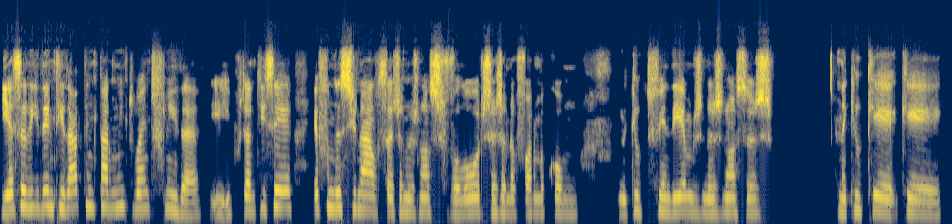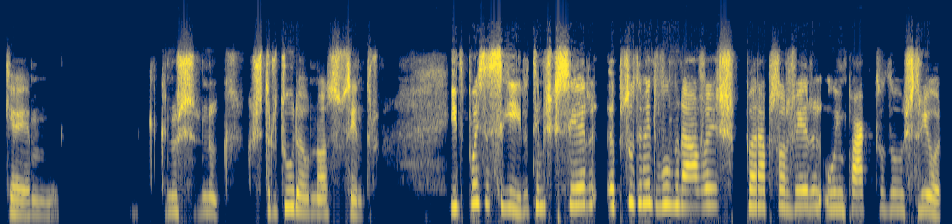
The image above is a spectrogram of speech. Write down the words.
E essa identidade tem que estar muito bem definida. E, e portanto, isso é, é fundacional, seja nos nossos valores, seja na forma como, naquilo que defendemos, nas nossas, naquilo que é, que é, que, é, que nos no, que estrutura o nosso centro. E depois a seguir temos que ser absolutamente vulneráveis para absorver o impacto do exterior.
